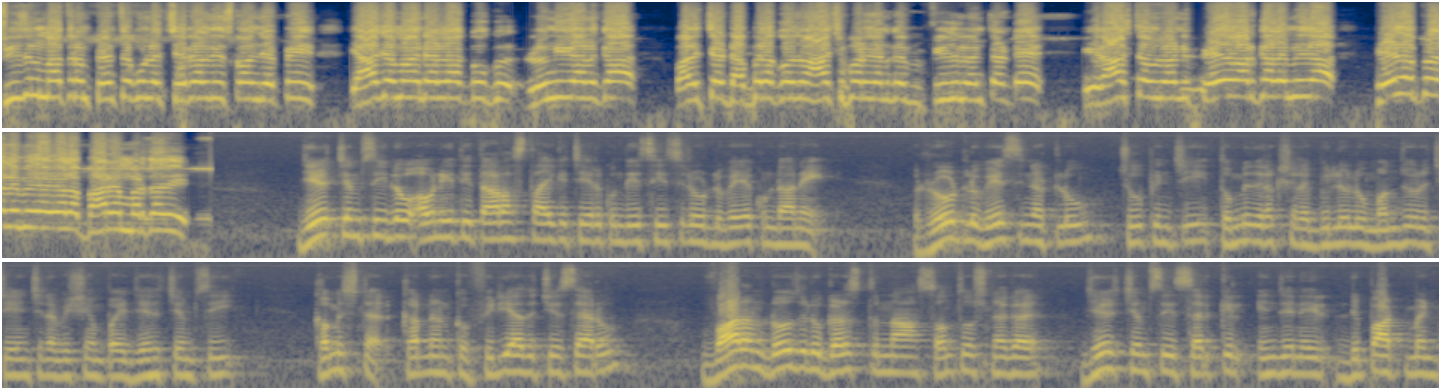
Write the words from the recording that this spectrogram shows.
ఫీజులు మాత్రం పెంచకుండా చర్యలు తీసుకోవాలని చెప్పి యాజమాన్యాలకు లొంగి కనుక వాళ్ళు ఇచ్చే డబ్బుల కోసం ఆశపడి కనుక ఫీజులు పెంచంటే ఈ రాష్ట్రంలోని పేద వర్గాల మీద పేద ప్రజల మీద ఇవాళ భారం పడుతుంది. జిహెచ్ఎంసీలో అవినీతి తారాస్థాయికి చేరుకుంది సీసీ రోడ్లు వేయకుండానే. రోడ్లు వేసినట్లు చూపించి తొమ్మిది లక్షల బిల్లులు మంజూరు చేయించిన విషయంపై జిహెచ్ఎంసీ కమిషనర్ కర్ణన్కు ఫిర్యాదు చేశారు. వారం రోజులు గడుస్తున్న Santosh Nagar GHMC circle engineer department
